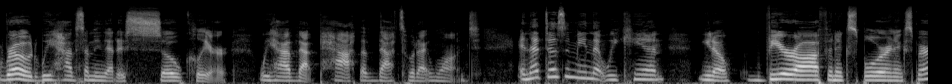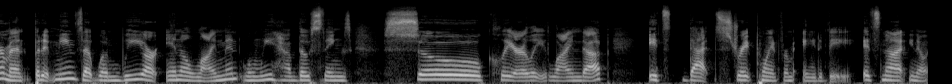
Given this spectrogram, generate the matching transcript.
road, we have something that is so clear. We have that path of that's what I want. And that doesn't mean that we can't, you know, veer off and explore and experiment, but it means that when we are in alignment, when we have those things so clearly lined up, it's that straight point from A to B. It's not, you know,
